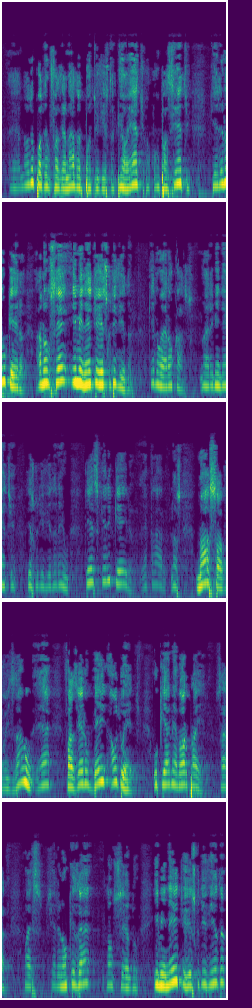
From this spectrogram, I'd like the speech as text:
nós não podemos fazer nada do ponto de vista bioético com o paciente que ele não queira, a não ser iminente risco de vida, que não era o caso. Não era iminente risco de vida nenhum. Desde que ele queira, é claro. Nós- nossa visão é fazer o bem ao doente, o que é melhor para ele, sabe? Mas se ele não quiser, não sendo iminente risco de vida,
